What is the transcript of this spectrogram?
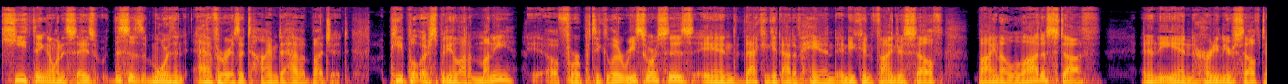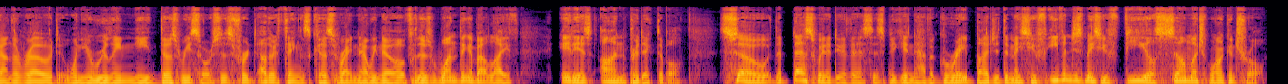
key thing I want to say is this is more than ever is a time to have a budget. People are spending a lot of money uh, for particular resources, and that can get out of hand. And you can find yourself buying a lot of stuff and in the end hurting yourself down the road when you really need those resources for other things because right now we know if there's one thing about life it is unpredictable so the best way to do this is begin to have a great budget that makes you even just makes you feel so much more in control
